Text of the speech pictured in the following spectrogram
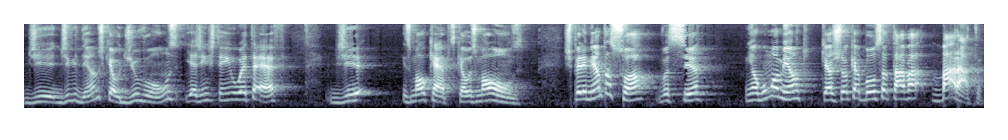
de dividendos, que é o Dilvo 11, e a gente tem o ETF de small caps, que é o Small 11. Experimenta só você em algum momento que achou que a bolsa estava barata.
